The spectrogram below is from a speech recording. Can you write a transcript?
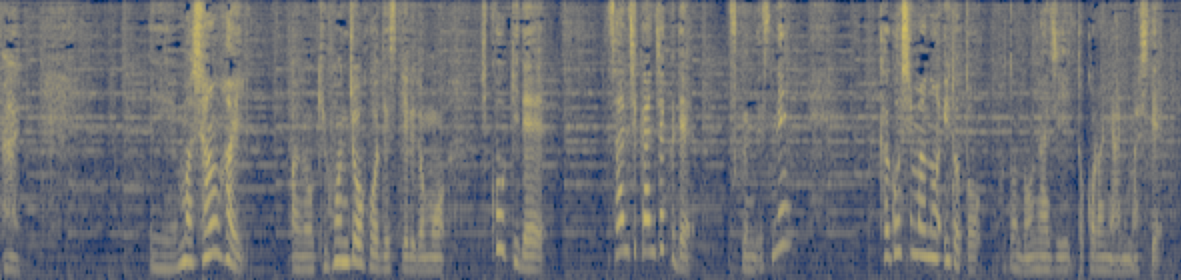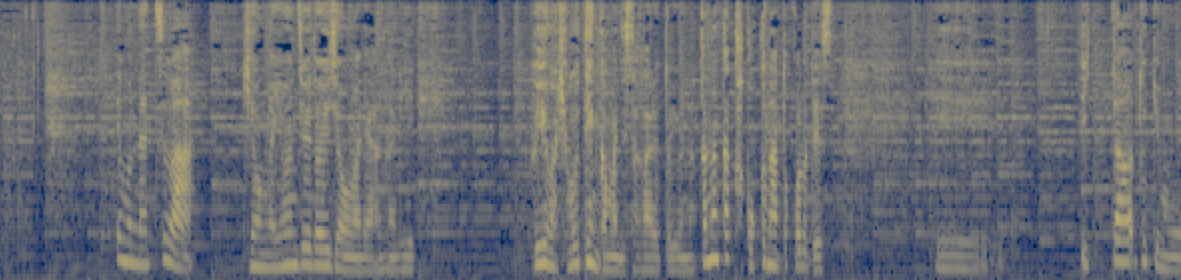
はい。えーまあ、上海あの基本情報ですけれども飛行機で3時間弱で着くんですね。鹿児島の井戸とほとんど同じところにありまして。でも夏は気温が40度以上まで上がり冬は氷点下まで下がるというなかなか過酷なところです、えー、行った時も、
